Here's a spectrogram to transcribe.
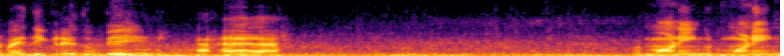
अमीर भाई दिख रही हो तुम भी। Good morning good morning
